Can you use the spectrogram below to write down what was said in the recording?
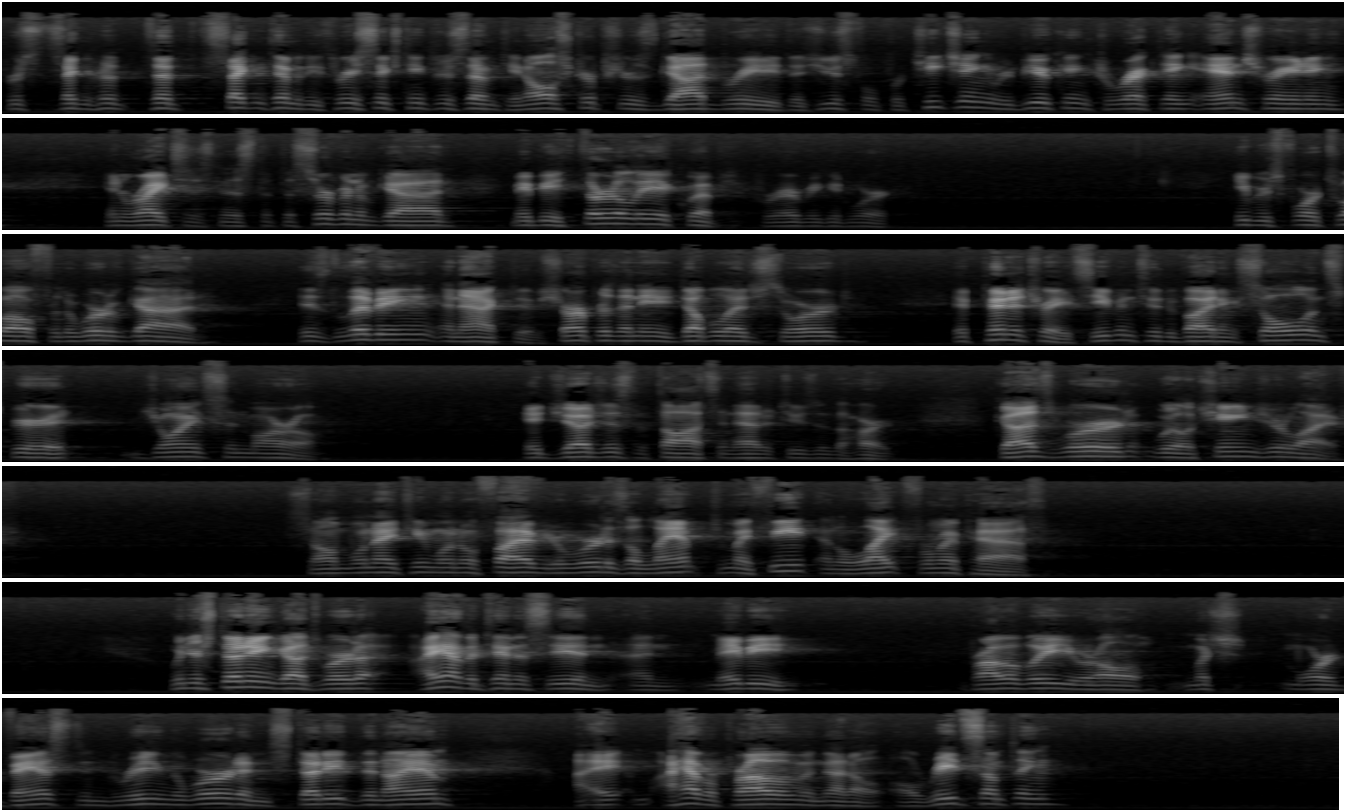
First, 2 Timothy 3 16 through 17. All scripture is God breathed. It's useful for teaching, rebuking, correcting, and training in righteousness, that the servant of God may be thoroughly equipped for every good work. Hebrews 4:12 For the word of God is living and active, sharper than any double-edged sword. It penetrates even to dividing soul and spirit, joints and marrow. It judges the thoughts and attitudes of the heart. God's word will change your life. Psalm 119, 105 Your word is a lamp to my feet and a light for my path. When you're studying God's word, I have a tendency, and, and maybe probably you're all much more advanced in reading the word and studied than I am. I, I have a problem in that I'll, I'll read something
